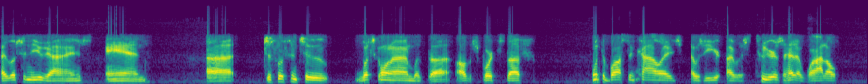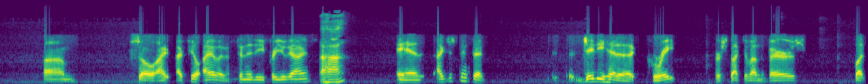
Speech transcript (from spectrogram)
I listen to you guys, and uh, just listen to what's going on with uh, all the sports stuff. Went to Boston College. I was a year. I was two years ahead of Waddle. Um, so I, I feel I have an affinity for you guys. Uh huh. And I just think that JD had a great perspective on the Bears, but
